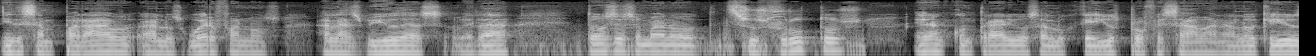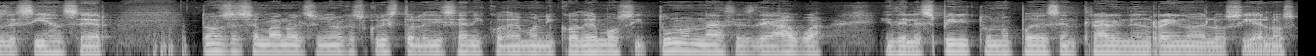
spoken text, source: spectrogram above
y desamparar a los huérfanos, a las viudas, ¿verdad? Entonces, hermano, sus frutos eran contrarios a lo que ellos profesaban, a lo que ellos decían ser. Entonces, hermano, el Señor Jesucristo le dice a Nicodemo, Nicodemo, si tú no naces de agua y del Espíritu, no puedes entrar en el reino de los cielos.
